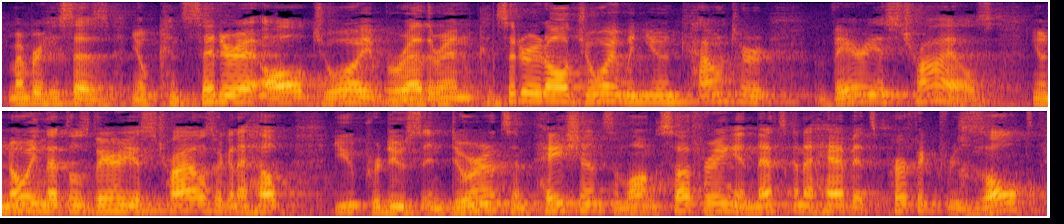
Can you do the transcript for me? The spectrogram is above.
remember, he says, you know, consider it all joy, brethren. Consider it all joy when you encounter various trials. You know, knowing that those various trials are going to help you produce endurance and patience and long suffering, and that's going to have its perfect result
